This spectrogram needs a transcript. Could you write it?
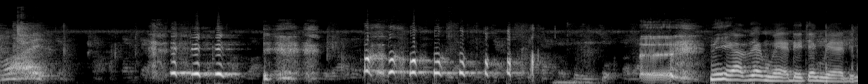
โอ้ยนี่ครับเรื่องแม่ดูจังแม่ดิ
